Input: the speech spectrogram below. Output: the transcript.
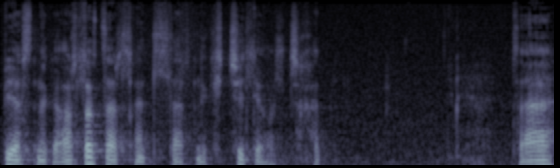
би бас нэг орлого зарлагын талаар нэг хичээл явуулж хахад за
